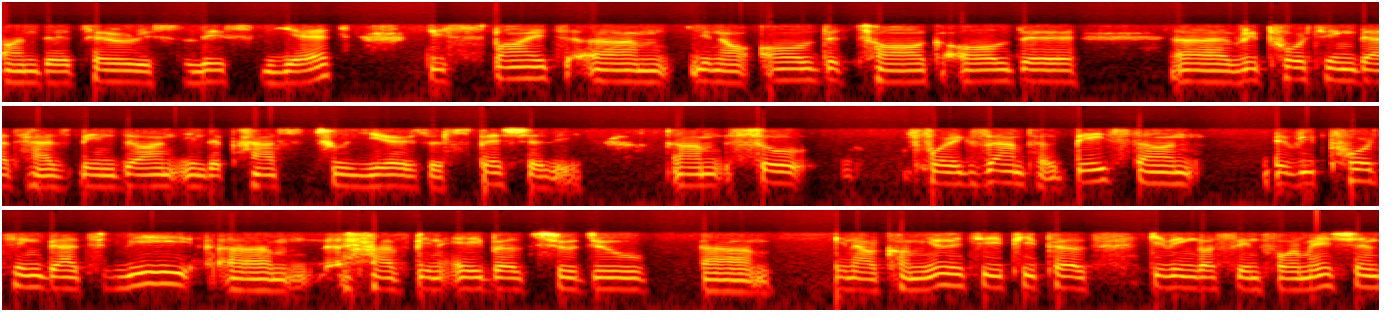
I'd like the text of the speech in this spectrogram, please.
on the terrorist list yet, despite um, you know all the talk, all the uh, reporting that has been done in the past two years, especially. Um, so for example, based on the reporting that we um, have been able to do um, in our community, people giving us information,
